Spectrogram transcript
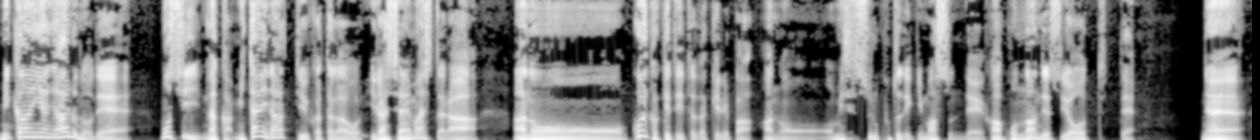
みかん屋にあるので、もし、なんか見たいなっていう方がいらっしゃいましたら、あの、声かけていただければ、あの、お見せすることできますんで、あ、こんなんですよって言って。ねえ、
